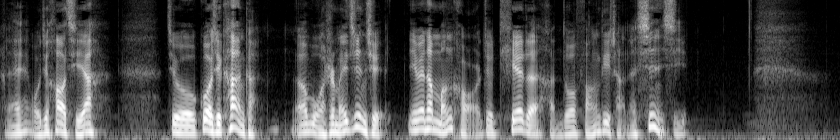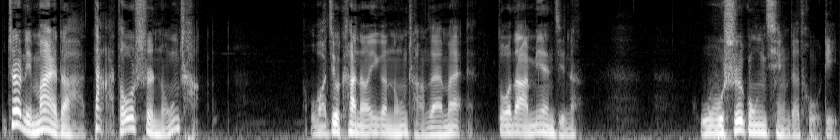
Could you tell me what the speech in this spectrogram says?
哎，我就好奇啊，就过去看看。呃，我是没进去，因为他门口就贴着很多房地产的信息。这里卖的大都是农场，我就看到一个农场在卖，多大面积呢？五十公顷的土地。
